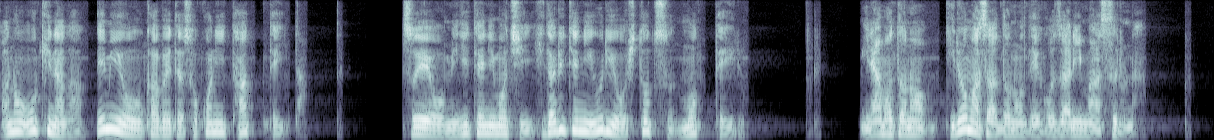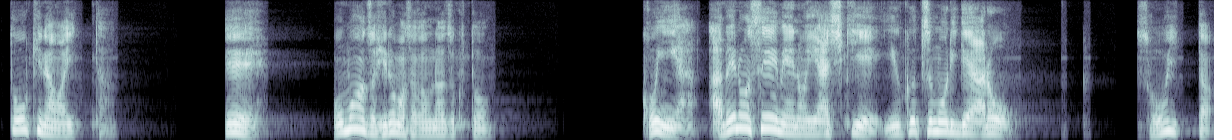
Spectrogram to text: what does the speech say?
あの翁が笑みを浮かべてそこに立っていた。杖を右手に持ち、左手に瓜を一つ持っている。源の広政殿でござりまするな。と沖縄は言った。ええ。思わず広政がうなずくと、今夜、安倍の生命の屋敷へ行くつもりであろう。そう言った。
